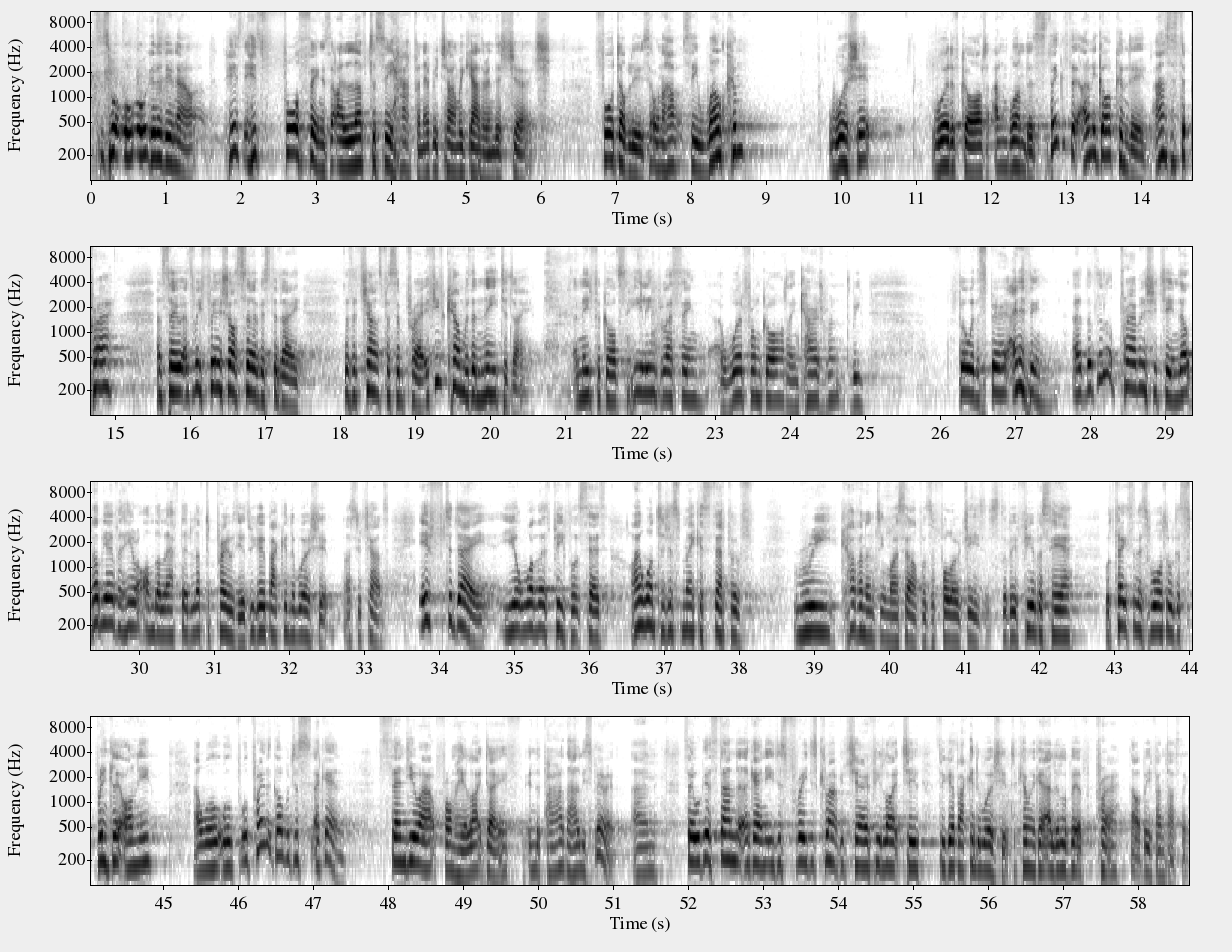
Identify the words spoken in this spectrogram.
This is what, what we're going to do now. Here's, here's four things that I love to see happen every time we gather in this church. Four W's. I want to have, see welcome, worship, word of God, and wonders. Things that only God can do. Answers to prayer. And so as we finish our service today, there's a chance for some prayer. If you've come with a need today, a need for God's healing, blessing, a word from God, encouragement, to be filled with the Spirit, anything, uh, there's a little prayer ministry team. They'll, they'll be over here on the left. They'd love to pray with you as we go back into worship. That's your chance. If today you're one of those people that says, I want to just make a step of re-covenanting myself as a follower of Jesus, there'll be a few of us here. We'll take some of this water, we'll just sprinkle it on you, and we'll, we'll, we'll pray that God will just, again, send you out from here, like Dave, in the power of the Holy Spirit. And so we're going to stand again. You're just free. Just come out of your chair if you'd like to, to go back into worship, to come and get a little bit of prayer. That would be fantastic.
